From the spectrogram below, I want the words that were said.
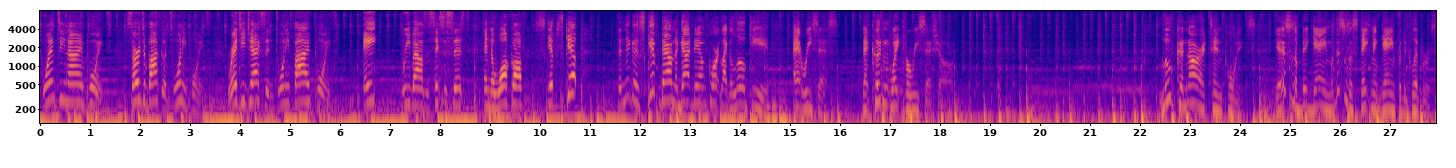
29 points. Serge Ibaka, 20 points. Reggie Jackson, 25 points. 8 rebounds and 6 assists. And the walk-off skip skip the nigga skipped down the goddamn court like a little kid at recess that couldn't wait for recess, y'all. Luke Kennard, 10 points. Yeah, this is a big game, but this was a statement game for the Clippers.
